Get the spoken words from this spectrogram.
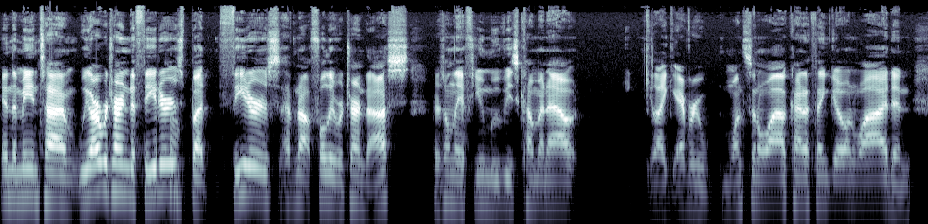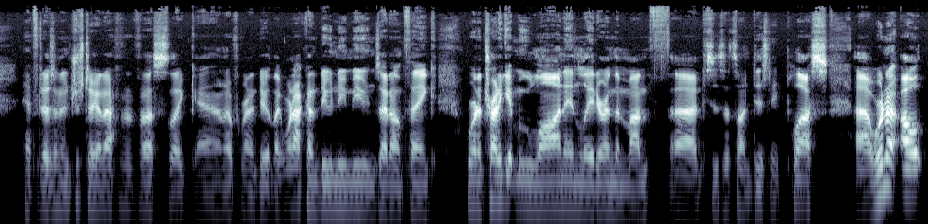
In the meantime, we are returning to theaters, but theaters have not fully returned to us. There's only a few movies coming out, like every once in a while, kind of thing, going wide. And if it doesn't interest enough of us, like I don't know if we're gonna do it. Like we're not gonna do New Mutants. I don't think we're gonna try to get Mulan in later in the month, uh, since that's on Disney Plus. Uh, we're gonna. I'll,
